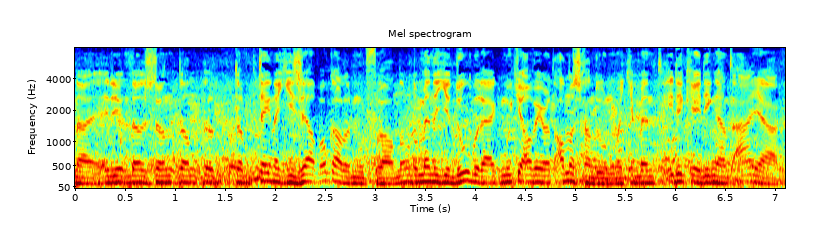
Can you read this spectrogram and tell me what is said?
Nou, dat, is dan, dan, betekent dat je jezelf ook altijd moet veranderen. Want op het moment dat je het doel bereikt, moet je alweer wat anders gaan doen. Want je bent iedere keer dingen aan het aanjagen.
